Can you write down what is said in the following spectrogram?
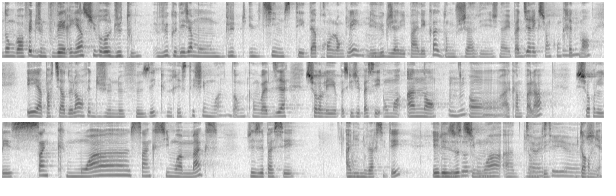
donc en fait, je ne pouvais rien suivre du tout. Vu que déjà mon but ultime c'était d'apprendre l'anglais, mais Mhm. vu que j'allais pas à l'école, donc j'avais, je n'avais pas de direction concrètement. Et à partir de là, en fait, je ne faisais que rester chez moi. Donc on va dire sur les, parce que j'ai passé au moins un an Mhm. en- à Kampala, sur les cinq mois, cinq six mois max, je les ai passés à l'université et les, Les autres six autres, mois à glander, resté, euh, dormir.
